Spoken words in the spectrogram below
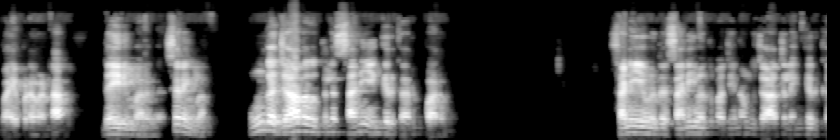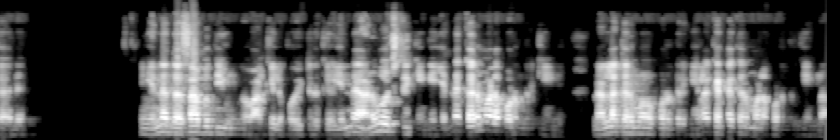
பயப்பட வேண்டாம். தைரியமா இருங்க. சரிங்களா? உங்க ஜாதகத்துல சனி எங்க இருக்காருன்னு பாருங்க. சனி வந்து சனி வந்து பாத்தீங்கன்னா உங்க ஜாதகத்துல எங்க இருக்காரு? நீங்க என்ன தசாபத்தி உங்க வாழ்க்கையில போயிட்டு இருக்கு என்ன அனுபவிச்சிருக்கீங்க என்ன கருமால பிறந்திருக்கீங்க? நல்ல கருமாவை பிறந்திருக்கீங்களா? கெட்ட கருமால பிறந்திருக்கீங்களா?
